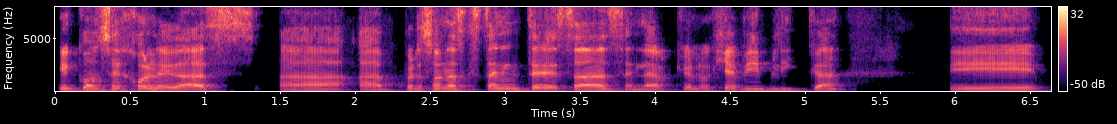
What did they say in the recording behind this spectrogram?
¿Qué consejo le das a, a personas que están interesadas en la arqueología bíblica? Eh,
